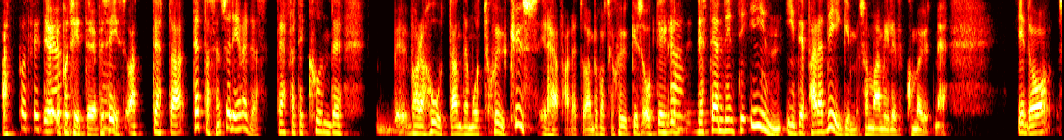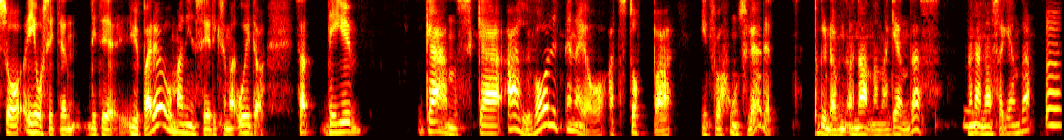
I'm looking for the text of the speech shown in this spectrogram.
Att, på Twitter? På Twitter, precis. Mm. Och att detta, detta censurerades därför att det kunde vara hotande mot sjukhus i det här fallet, då, amerikanska sjukhus. Och det, ja. det stämde inte in i det paradigm som man ville komma ut med. Idag så är åsikten lite djupare och man inser liksom att oj då. Så att det är ju ganska allvarligt menar jag att stoppa informationsflödet på grund av en annan agendas, mm. en annans agenda. Mm.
